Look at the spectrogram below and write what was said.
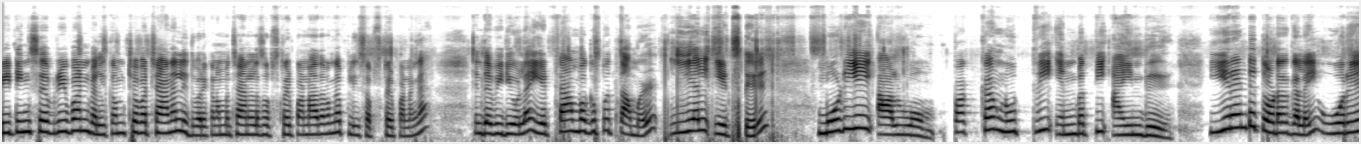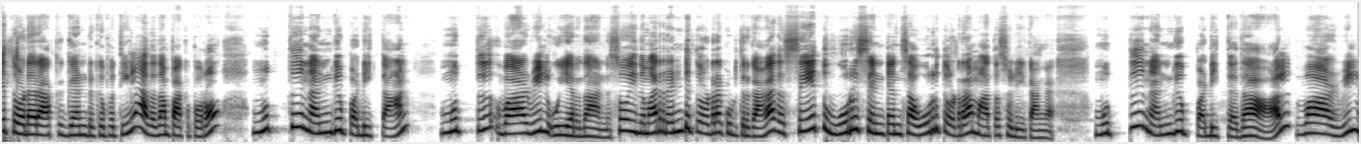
Meetings every one welcome to our channel இது வரைக்கும் நம்ம சேனலை சப்ஸ்கிரைப் பண்ணாதவங்க ப்ளீஸ் சப்ஸ்கிரைப் பண்ணுங்கள் இந்த வீடியோவில் எட்டாம் வகுப்பு தமிழ் இயல் எட்டு மொழியை ஆள்வோம். பக்கம் நூற்றி எண்பத்தி ஐந்து. இரண்டு தொடர்களை ஒரே தொடராக்குகன்னு இருக்கு பார்த்தீங்களா? அதை தான் பார்க்க போகிறோம் முத்து நன்கு படித்தான் முத்து வாழ்வில் உயர்தான் ஸோ இந்த மாதிரி ரெண்டு தொடரை கொடுத்துருக்காங்க. அதை சேர்த்து ஒரு சென்டென்ஸாக ஒரு தொடராக மாற்ற சொல்லியிருக்காங்க. முத்து நன்கு படித்ததால் வாழ்வில்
